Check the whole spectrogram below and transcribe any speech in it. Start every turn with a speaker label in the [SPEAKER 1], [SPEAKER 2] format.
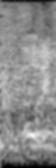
[SPEAKER 1] Oh,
